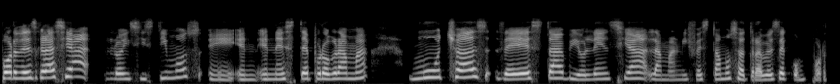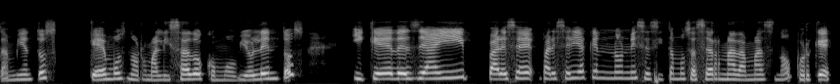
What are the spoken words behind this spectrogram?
por desgracia, lo insistimos eh, en, en este programa, muchas de esta violencia la manifestamos a través de comportamientos que hemos normalizado como violentos y que desde ahí parece, parecería que no necesitamos hacer nada más, ¿no? Porque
